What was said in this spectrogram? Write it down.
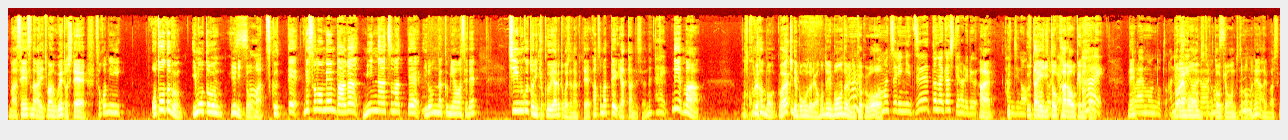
まあ、僭越ながら一番上として、そこに、弟分、妹分ユニットをまあ作って、で、そのメンバーがみんな集まって、いろんな組み合わせで、チームごとに曲やるとかじゃなくて、集まってやったんですよね。はい。で、まあ、まあこれはもう、和楽器で盆踊りは本当に盆踊りの曲おを、祭りにずっと流してられるはい。感じのう歌入りとカラオケのと、はい。ね。ドラえもん温度とかね。ドラえもん温度とか東京温度とかもね、うん。あります。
